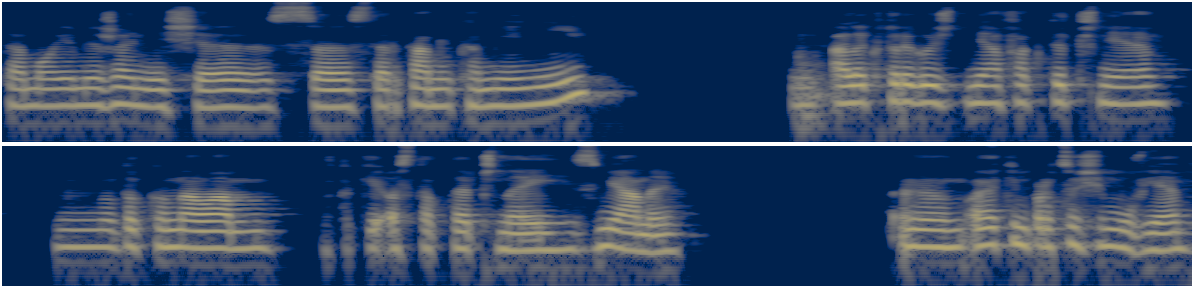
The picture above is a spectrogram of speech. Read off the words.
to moje mierzenie się z stertami kamieni, ale któregoś dnia faktycznie no, dokonałam takiej ostatecznej zmiany. O jakim procesie mówię?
